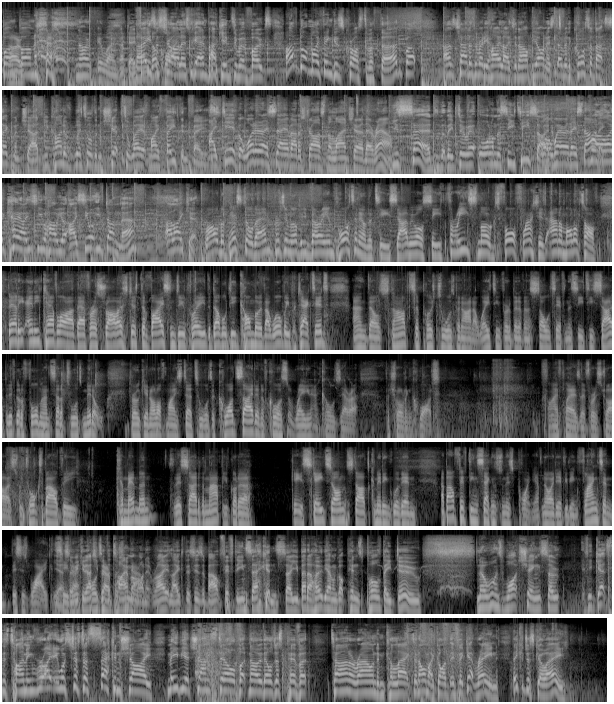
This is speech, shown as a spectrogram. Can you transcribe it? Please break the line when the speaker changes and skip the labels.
Bum
No.
bum. no, it won't. Okay,
No, FaZe
Astralis, we're getting back into it, folks. I've got my fingers crossed to a third, but as Chad has already highlighted, and I'll be honest, over the course of that segment, Chad, you kind of whittled and chipped away at my faith in FaZe.
I did, but what did I say about Astralis and the lion's share of their rounds?
You said that they do it all on the CT side.
Well, where are they starting?
Well, okay, I see how you. I see what you've done there. I like it.
Well, the pistol then, presumably will be very important on the T side. We will see three smokes, four flashes, and a Molotov. Barely any Kevlar out there for Astralis, just Device and dupreeh, the double D combo that will be protected. And they'll start to push towards Banana, waiting for a bit of an assault here from the CT side, but they've got a four-man setup towards middle. Broky and Olofmeister towards a quad side, and of course, Rain and coldzera patrolling quad. Five players though for Astralis. We talked about the commitment to this side of the map. You've got to get your skates on, start committing within about 15 seconds from this point. You have no idea if you're being flanked, and this is why. You can
Yeah,
see
so we could actually put the timer on it, right? Like this is about 15 seconds, so you better hope you haven't got pins pulled. They do. No one's watching, so if he gets this timing right, it was just a second shy. Maybe a chance still, but no, they'll just pivot, turn around and collect. And oh my god, if they get rain, they could just go A.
